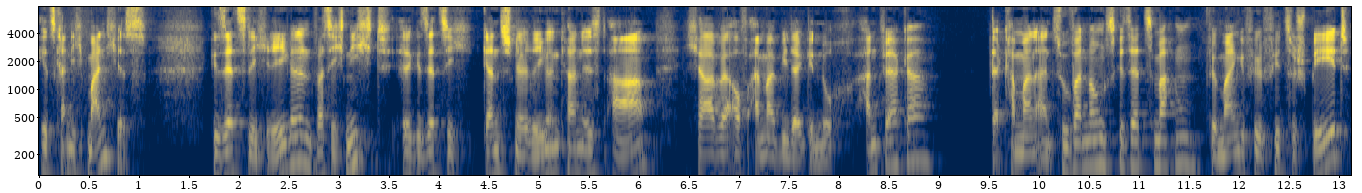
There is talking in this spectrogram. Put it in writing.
jetzt kann ich manches gesetzlich regeln. Was ich nicht äh, gesetzlich ganz schnell regeln kann, ist A, ich habe auf einmal wieder genug Handwerker. Da kann man ein Zuwanderungsgesetz machen. Für mein Gefühl viel zu spät.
